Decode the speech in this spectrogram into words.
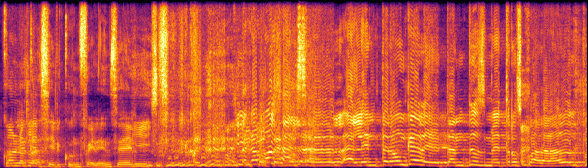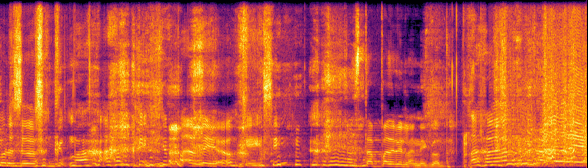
con ¿Cuál lo es que la circunferencia del... Llegamos al, al entronque de tantos metros cuadrados por eso. Ah, qué, qué padre, ok, sí. Está padre la anécdota. Ajá, padre.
